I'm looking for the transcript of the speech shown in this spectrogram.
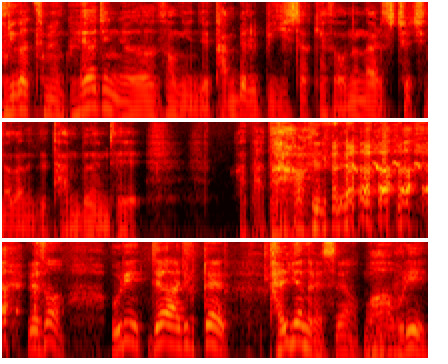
우리 같으면 그 헤어진 여성이 이제 담배를 피기 시작해서 어느 날 스쳐 지나가는데 담배 냄새 아, 나더라. 그래서 우리 제가 아주 그때 발견을 했어요. 와, 우리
